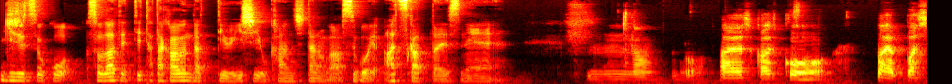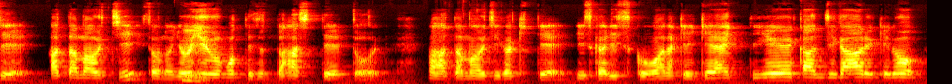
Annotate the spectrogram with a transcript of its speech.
技術をこう育てて戦うんだっていう意思を感じたのがすごい熱かったですね。うーん、なるほど。あれですか、こう、まあ、やっぱし、頭打ち、その余裕を持ってずっと走ってると、まあ、頭打ちが来て、いつかリスクを負わなきゃいけないっていう感じがあるけど、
